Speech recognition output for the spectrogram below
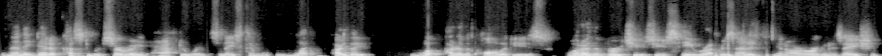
and then they did a customer survey afterwards and they said what are the what are the qualities, what are the virtues you see represented in our organization?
